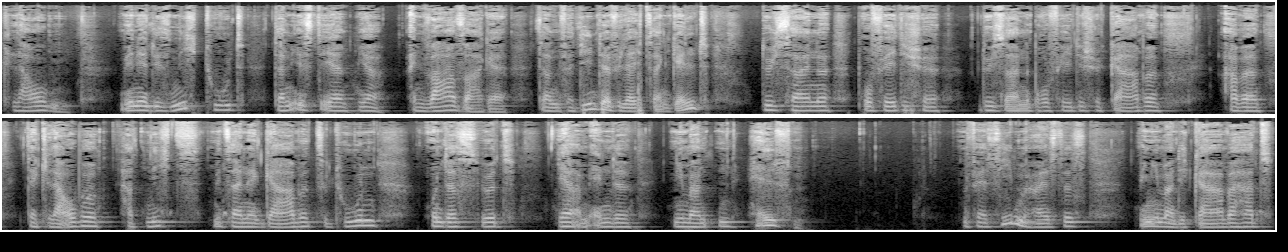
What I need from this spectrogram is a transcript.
Glauben. Wenn er dies nicht tut, dann ist er ja ein Wahrsager. Dann verdient er vielleicht sein Geld durch seine prophetische, durch seine prophetische Gabe. Aber der Glaube hat nichts mit seiner Gabe zu tun und das wird ja am Ende niemanden helfen. In Vers 7 heißt es, wenn jemand die Gabe hat,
